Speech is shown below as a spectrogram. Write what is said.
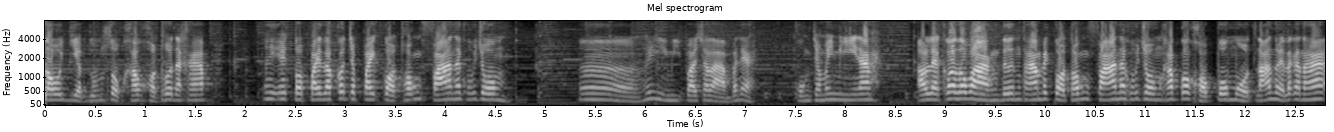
เราเหยียบหลุมศพเขาขอโทษนะครับเฮ้ยต่อไปเราก็จะไปเกาะท้องฟ้านะคุณผู้ชม เออเฮ้ยมีปลาฉลามปะเนี่ย คงจะไม่มีนะ เอาแหละก็ระหว่างเดินทางไปเกาะท้องฟ้านะคุณผู้ชมครับ ก็ขอโปรโมทร้านหน่อยแล้วกันนะฮะ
